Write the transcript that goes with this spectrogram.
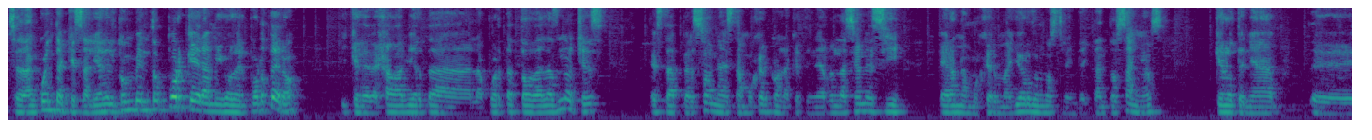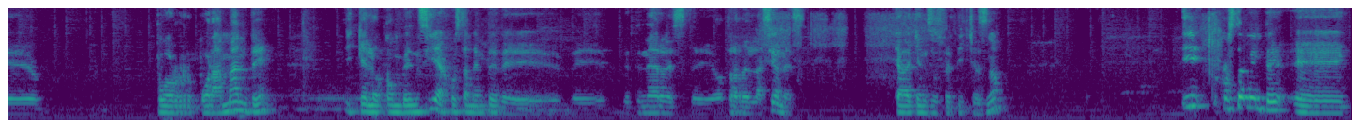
Se dan cuenta que salía del convento porque era amigo del portero y que le dejaba abierta la puerta todas las noches. Esta persona, esta mujer con la que tenía relaciones, sí era una mujer mayor de unos treinta y tantos años, que lo tenía eh, por, por amante y que lo convencía justamente de, tener este, otras relaciones, cada quien sus fetiches, ¿no? Y justamente eh,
